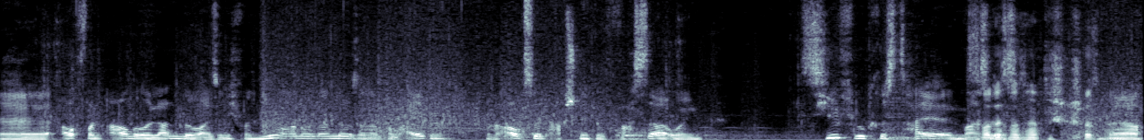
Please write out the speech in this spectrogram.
Äh, auch von Arno Lando, also nicht von nur Arno Lando, sondern vom alten. Da war auch so ein Abschnitt mit Wasser und Zielflugkristall in Das war das, was er dich geschossen hat. Ja.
